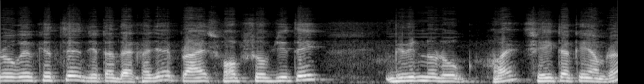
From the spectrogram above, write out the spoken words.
রোগের ক্ষেত্রে যেটা দেখা যায় প্রায় সব সবজিতেই বিভিন্ন রোগ হয় সেইটাকে আমরা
